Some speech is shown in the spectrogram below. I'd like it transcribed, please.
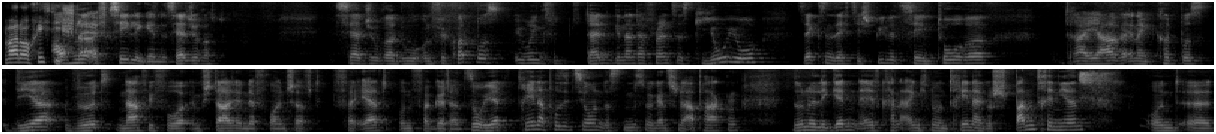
war doch richtig Auch eine stark. FC-Legende, Sergio, Sergio Radu. Und für Cottbus übrigens für dein genannter Francis Kioyo, 66 Spiele, 10 Tore, drei Jahre Energie Cottbus. Der wird nach wie vor im Stadion der Freundschaft verehrt und vergöttert. So, jetzt Trainerposition, das müssen wir ganz schnell abhaken. So eine Legendenelf kann eigentlich nur ein Trainer gespannt trainieren. Und äh,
